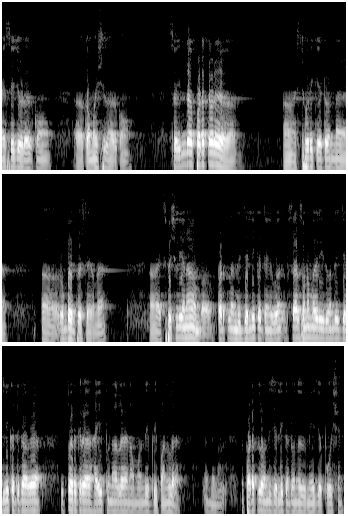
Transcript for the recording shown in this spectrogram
மெசேஜோட இருக்கும். Uh, கமர்ஷியலாக இருக்கும். ஸோ இந்த படத்தோட uh, ஸ்டோரி கேட்டோன்னே ரொம்ப இம்ப்ரெஸ்டாக இருந்தேன். எஸ்பெஷலி ஏன்னா படத்தில் இந்த ஜல்லிக்கட்டு சார் சொன்ன மாதிரி இது வந்து ஜல்லிக்கட்டுக்காக இப்போ இருக்கிற ஹைப்புனால நம்ம வந்து இப்படி பண்ணல. இந்த படத்தில் வந்து ஜல்லிக்கட்டு வந்து ஒரு மேஜர் போர்ஷன்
